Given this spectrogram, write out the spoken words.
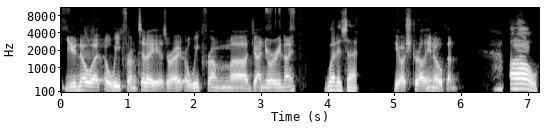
You know what a week from today is, right? A week from uh, January 9th? What is that? The Australian Open. Oh,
